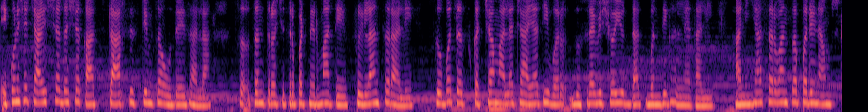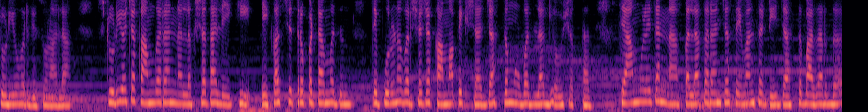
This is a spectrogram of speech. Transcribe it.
एकोणीसशे चाळीसच्या दशकात स्टार सिस्टीमचा उदय झाला. स्वतंत्र चित्रपट निर्माते फ्रीलान्सर आले. सोबतच कच्च्या मालाच्या आयातीवर दुसऱ्या विश्वयुद्धात बंदी घालण्यात आली आणि ह्या सर्वांचा परिणाम स्टुडिओवर दिसून आला. स्टुडिओच्या कामगारांना लक्षात आले की एकाच चित्रपटामधून ते पूर्ण वर्षाच्या कामापेक्षा जास्त मोबदला घेऊ शकतात. त्यामुळे त्यांना कलाकारांच्या सेवांसाठी जास्त बाजार दर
